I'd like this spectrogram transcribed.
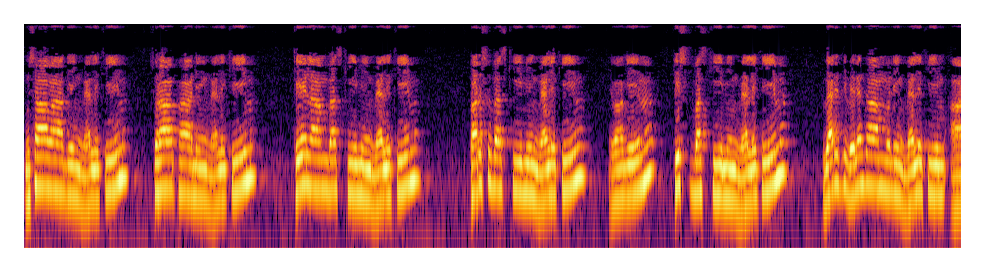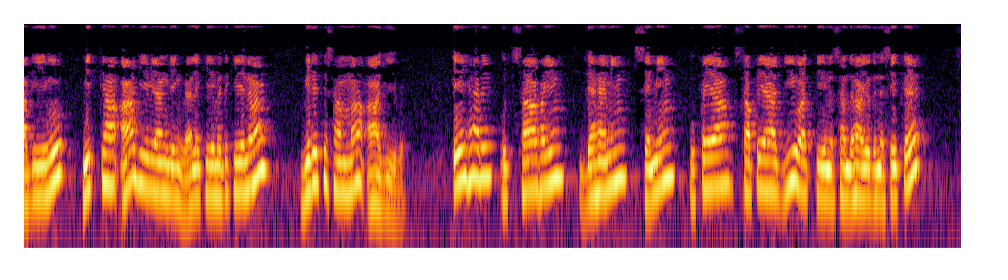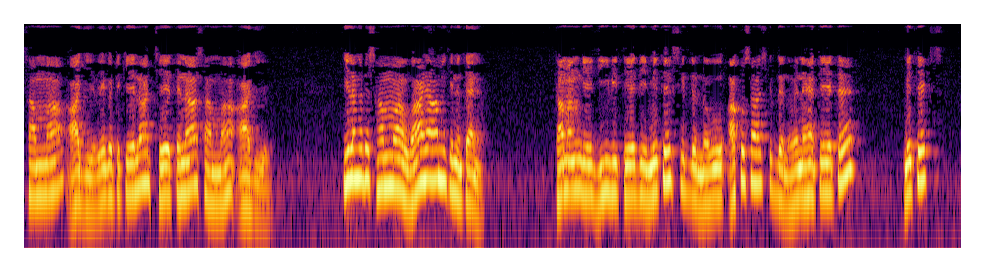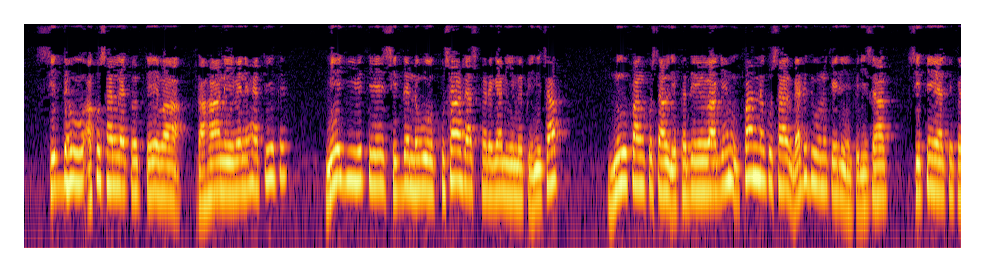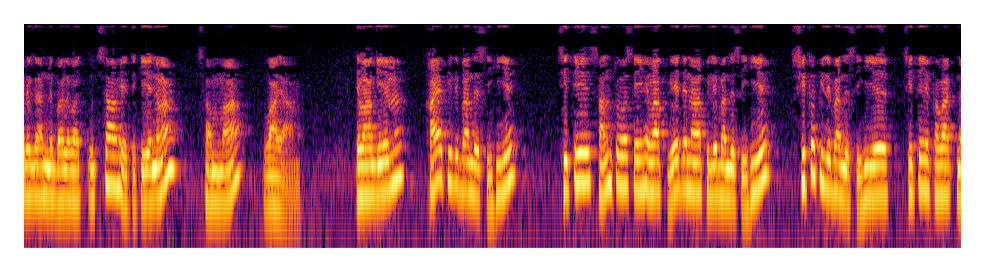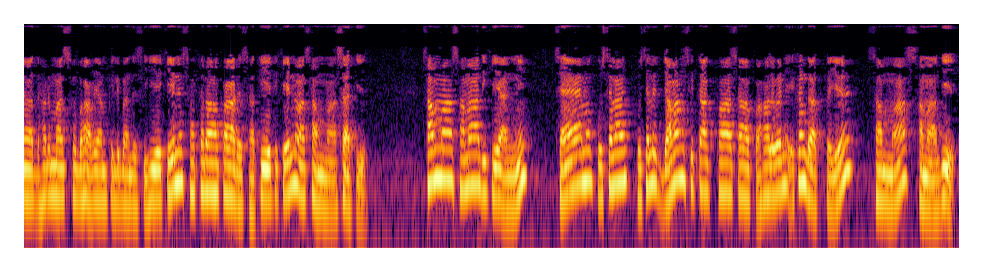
මුසාවාදයෙන් වැළකීම, සුරාපානයෙන් වැළකීම, කේලාම්බස් කීමෙන් වැළකීම, පරසබස් කීමෙන් වැළකීම, එවැගේම හිස්බස් කීමෙන් වැළකීම, වැරදි වෙළඳාම් වලින් වැළකීම ආදී වූ මිත්‍යා ආජීවයන්ගෙන් වැළකීමද කියනවා විරති සම්මා ආජීව. ඒ හැර උත්සාහයෙන් දැහැමින් සෙමින් උපයා සපයා ජීවත් වීම සඳහා යොදන සිත සම්මා ආජීව. ඒකට කියනවා චේතනා සම්මා ආජීව. ඊළඟට සම්මා වායාම කියන තැන තමන්ගේ ජීවිතයේදී මෙතෙක් සිද්ධ නොවූ අකුසල් සිද්ධ නොවන හැටියට මෙතෙක් සිද්ධ වූ අකුසල් ඇතොත් ඒවා ප්‍රහාණය වෙන හැටියට මේ ජීවිතයේ සිද්ධ නොවූ කුසල් රැස් කර ගැනීම පිණිසත් නූපං කුසල් ඉපදීම වගේම උපන්න කුසල් වැඩි දියුණු කිරීම පිණිසත් සිතේ ඇති කරගන්න බලවත් උත්සාහයට කියනවා සම්මා වායාම. ඒ වගේම කය පිළිබඳ සිහිය, සිතේ සන්තෝෂේවත් වේදනා පිළිබඳ සිහිය, සිත පිළිබඳ සිහිය, සිතේ පවත්නා ධර්ම ස්වභාවයන් පිළිබඳ සිහිය කියන සතරාකාර සතියට කියනවා සම්මා සතිය. සම්මා සමාධි කියන්නේ සෑම කුසල කුසල ජවන් සිතක් පාසා පහළවන එකඟත්වය සම්මා සමාධිය.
